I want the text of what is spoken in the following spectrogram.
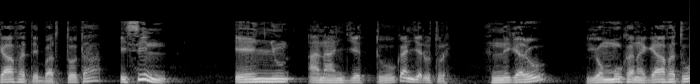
gaafate bartoota isin eenyuun anaan jettu kan jedhu ture. Inni garuu yommuu kana gaafatu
